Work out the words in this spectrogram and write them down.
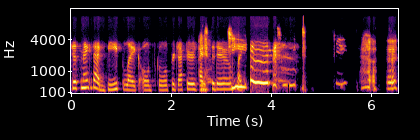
just make that beep like old school projectors used to do. Beep. Like beep.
